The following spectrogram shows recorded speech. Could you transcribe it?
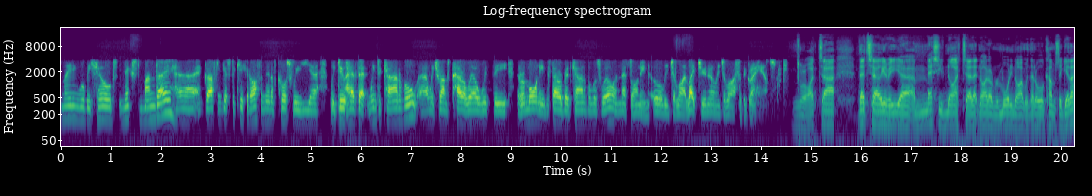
meeting will be held next Monday, uh, and Grafton gets to kick it off. And then, of course, we uh, we do have that Winter Carnival, uh, which runs parallel with the the Ramornie, the Thoroughbred Carnival as well, and that's on in early July, late June, early July for the greyhounds. All right, uh, that's uh, going to be uh, a massive night uh, that night on Ramornie night when that all comes together.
